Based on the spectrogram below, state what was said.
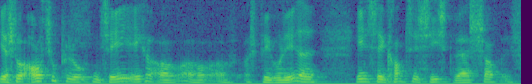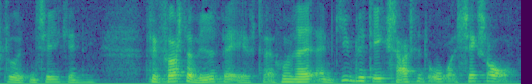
Jeg slog autopiloten til, ikke? Og, og, og, og spekulerede, indtil jeg kom til sidst vers, så slog jeg den til igen. Ikke? Fik først at vide bagefter, at hun havde angiveligt ikke sagt et ord i seks år.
